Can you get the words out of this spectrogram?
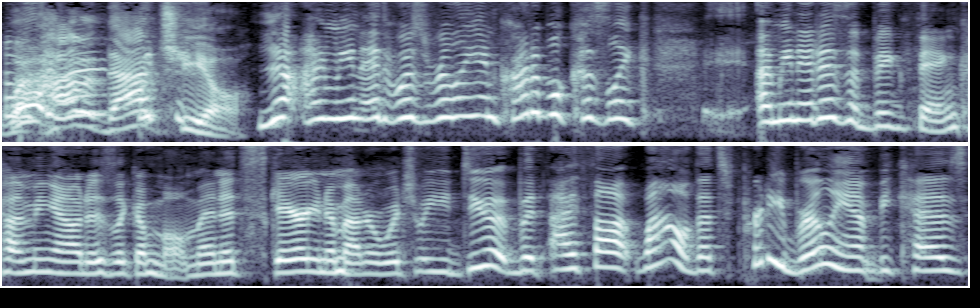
Well, how did that feel Yeah, I mean, it was really incredible because, like, I mean, it is a big thing. Coming out is like a moment. It's scary no matter which way you do it. But I thought, wow, that's pretty brilliant because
